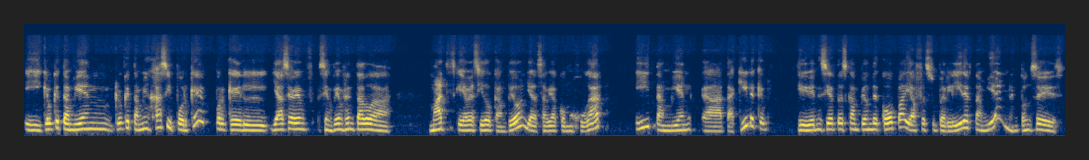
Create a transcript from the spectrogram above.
Y creo que también, creo que también Hasi, ¿por qué? Porque él ya se había, se había enfrentado a Matis, que ya había sido campeón, ya sabía cómo jugar, y también a Taquile, que si bien es cierto es campeón de Copa, ya fue super líder también, entonces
